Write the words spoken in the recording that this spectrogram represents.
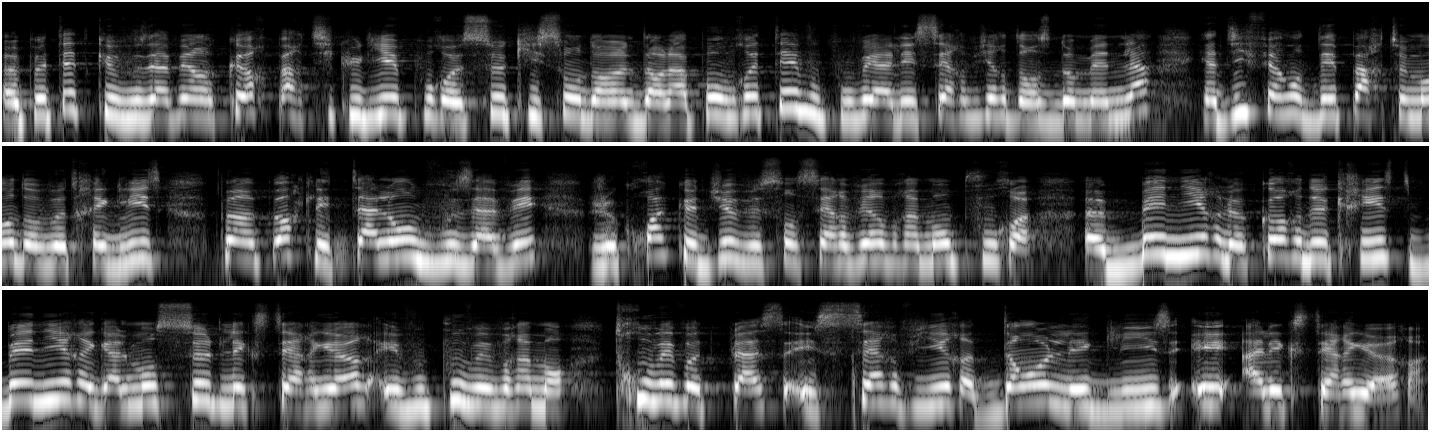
Euh, peut-être que vous avez un cœur particulier pour euh, ceux qui sont dans, dans la pauvreté, vous pouvez aller servir dans ce domaine-là. Il y a différents départements dans votre Église, peu importe les talents que vous avez, je crois que Dieu veut s'en servir vraiment pour euh, bénir le corps de Christ, bénir également ceux de l'extérieur et vous pouvez vraiment trouver votre place et servir dans l'Église et à l'extérieur.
